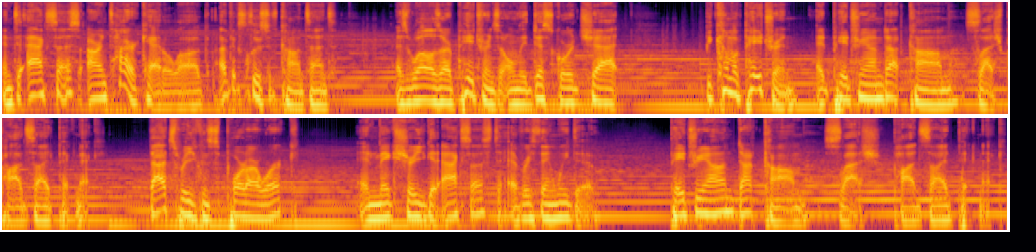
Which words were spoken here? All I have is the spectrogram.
and to access our entire catalog of exclusive content, as well as our patrons only Discord chat. Become a patron at patreon.com slash podsidepicnic. That's where you can support our work and make sure you get access to everything we do. Patreon.com slash podsidepicnic.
